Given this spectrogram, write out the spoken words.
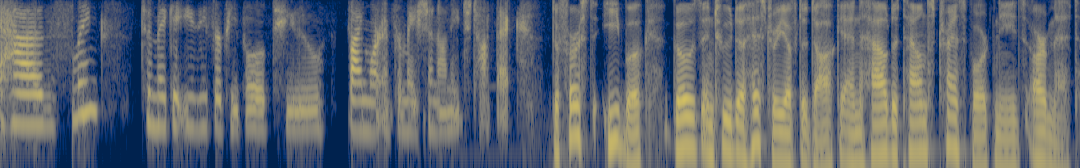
has links to make it easy for people to find more information on each topic. The first ebook goes into the history of the dock and how the town's transport needs are met.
